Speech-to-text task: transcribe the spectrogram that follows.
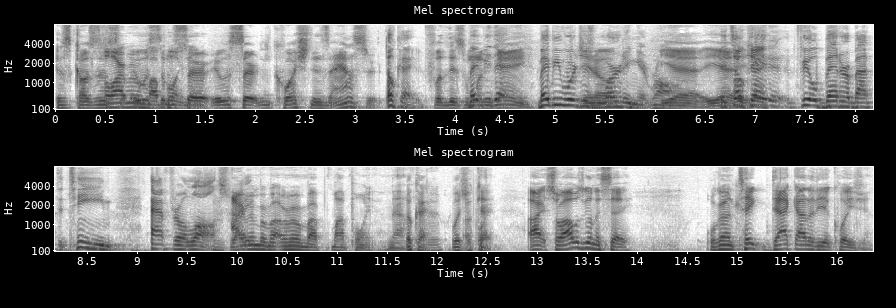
It's because Oh, I it remember was my point cer- it was certain questions answered. Okay. for this Maybe one that, game. Maybe we're just You know? wording it wrong. Yeah, yeah. It's okay, to feel better about the team after a loss, right? I remember my, I remember my, my point now. Okay. What's your okay. point? All right. So I was going to say we're going to take Dak out of the equation.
